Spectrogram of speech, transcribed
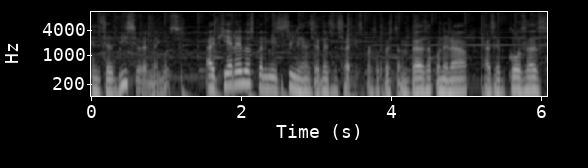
el servicio del negocio adquiere los permisos y licencias necesarias. Por supuesto, no te vas a poner a hacer cosas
